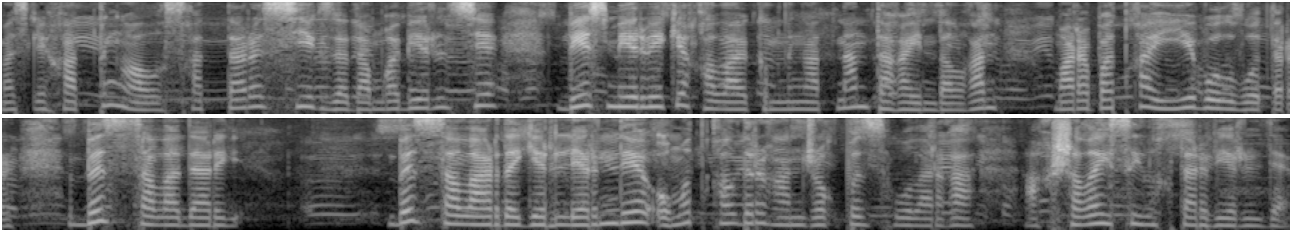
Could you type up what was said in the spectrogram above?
мәслихаттың алғыс хаттары сегіз адамға берілсе бес мейірбике қала әкімінің атынан тағайындалған марапатқа ие болып отыр. Біз саладар біз сала ардагерлерін де ұмыт қалдырған жоқпыз. Оларға ақшалай сыйлықтар берілді.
